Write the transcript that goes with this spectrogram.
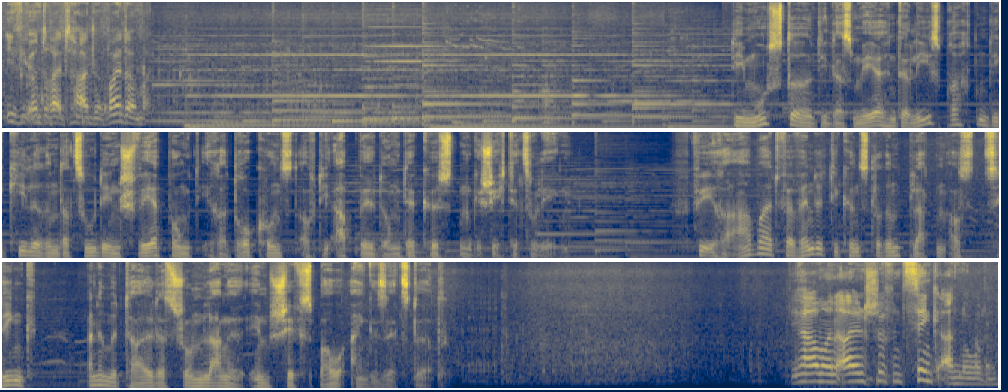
ewig und drei Tage weitermache. Die Muster, die das Meer hinterließ, brachten die Kielerin dazu, den Schwerpunkt ihrer Druckkunst auf die Abbildung der Küstengeschichte zu legen. Für ihre Arbeit verwendet die Künstlerin Platten aus Zink, einem Metall, das schon lange im Schiffsbau eingesetzt wird. Wir haben an allen Schiffen Zinkanoden,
